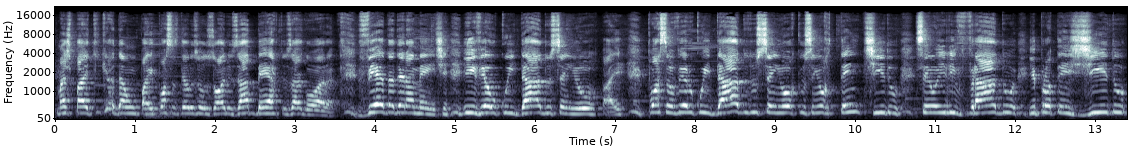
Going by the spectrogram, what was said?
Mas, Pai, que cada um, Pai, possa ter os seus olhos abertos agora, verdadeiramente, e ver o cuidado do Senhor, Pai. Possam ver o cuidado do Senhor que o Senhor tem tido, Senhor, e livrado e protegido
